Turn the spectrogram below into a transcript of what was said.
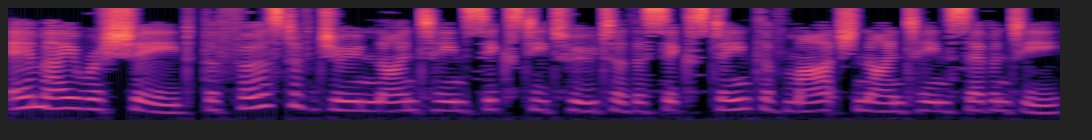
M. A. Rashid, the 1st of June 1962 to the 16th of March 1970.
